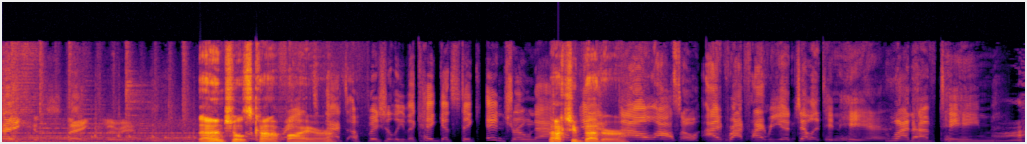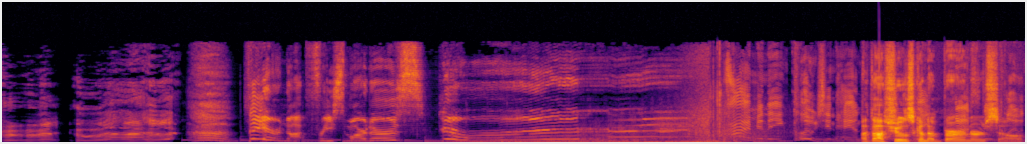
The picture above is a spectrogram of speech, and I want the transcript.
Cake and steak, Louis. The entrance kind of fire. That's officially the cake and steak intro now. It's actually better. Oh, also, I brought Firey and Gelatin here. What up, team? They're not free smarters! I'm an inclusion hand. I thought she was gonna burn herself.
